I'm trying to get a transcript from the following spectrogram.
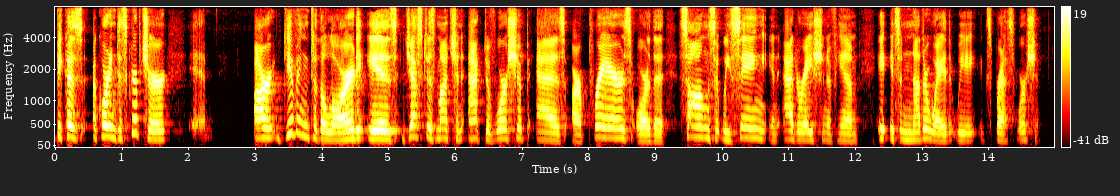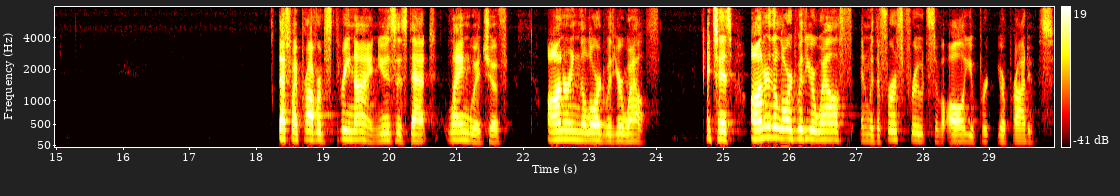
Because according to Scripture, eh, our giving to the Lord is just as much an act of worship as our prayers or the songs that we sing in adoration of Him. It's another way that we express worship. That's why Proverbs 3 9 uses that language of honoring the Lord with your wealth. It says, Honor the Lord with your wealth and with the first fruits of all your produce.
